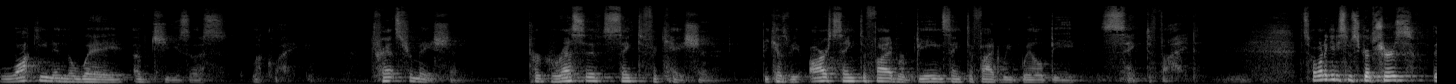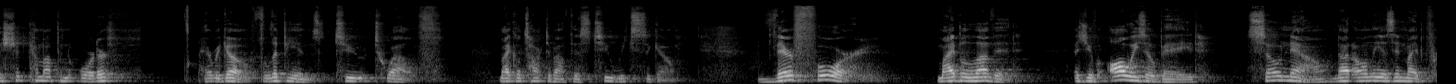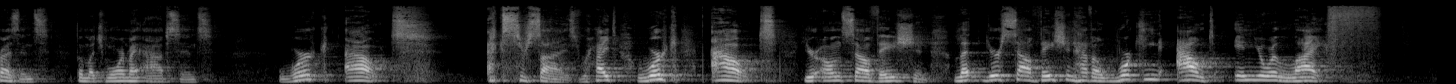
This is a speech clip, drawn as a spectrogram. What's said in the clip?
walking in the way of Jesus look like? Transformation, progressive sanctification because we are sanctified, we're being sanctified, we will be sanctified. So I want to give you some scriptures. They should come up in order. Here we go. Philippians 2:12. Michael talked about this 2 weeks ago. Therefore, my beloved, as you've always obeyed, so now, not only as in my presence, but much more in my absence, work out, exercise, right? Work out your own salvation. Let your salvation have a working out in your life.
